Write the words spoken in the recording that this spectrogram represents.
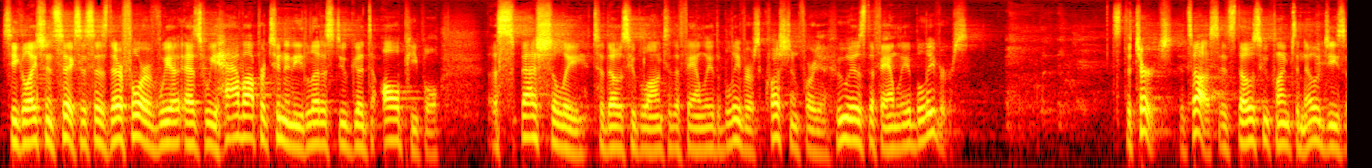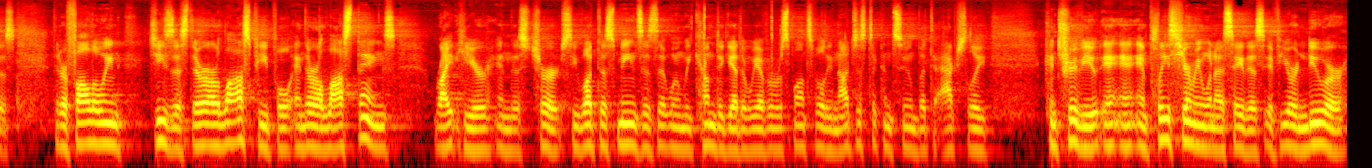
See, Galatians 6, it says, Therefore, we, as we have opportunity, let us do good to all people, especially to those who belong to the family of the believers. Question for you Who is the family of believers? It's the church, it's us, it's those who claim to know Jesus, that are following Jesus. There are lost people and there are lost things right here in this church. See, what this means is that when we come together, we have a responsibility not just to consume, but to actually contribute. And, and, and please hear me when I say this. If you're newer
